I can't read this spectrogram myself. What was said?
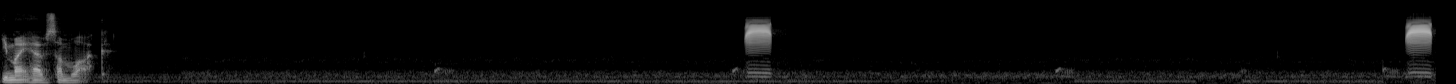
you might have some luck. Beep.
